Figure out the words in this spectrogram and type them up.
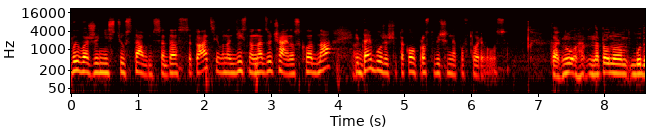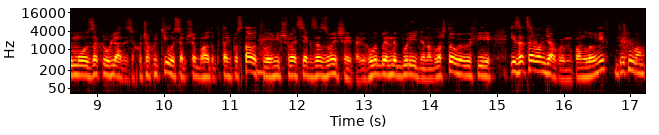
виваженістю ставимося до ситуації. Вона дійсно надзвичайно складна, і дай Боже, щоб такого просто більше не повторювалося. Так, ну напевно будемо закруглятися. Хоча хотілося б ще багато питань поставити. Леонід Швець, як зазвичай, так глибинне буріння нам влаштовує в ефірі. І за це вам дякуємо, пан Леонід. Дякую вам.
